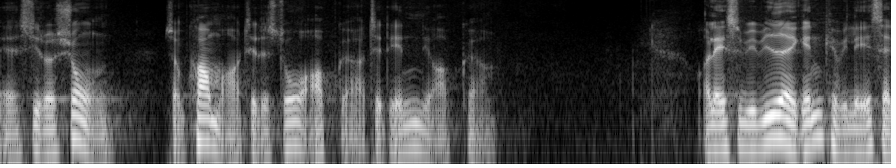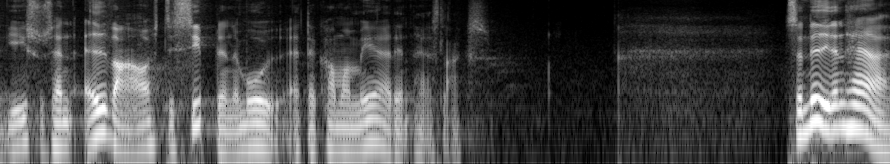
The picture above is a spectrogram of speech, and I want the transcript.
øh, situation, som kommer til det store opgør, til det endelige opgør. Og læser vi videre igen, kan vi læse, at Jesus han advarer også disciplene mod, at der kommer mere af den her slags. Så ned i den her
